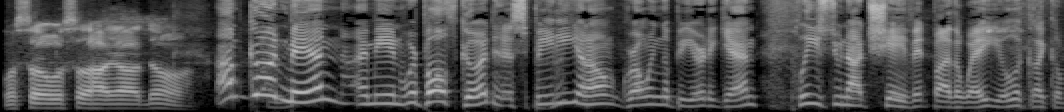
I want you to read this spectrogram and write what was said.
What's up? What's up? How y'all doing? I'm good, man. I mean, we're both good. Speedy, you know, growing a beard again. Please do not shave it, by the way. You look like a,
